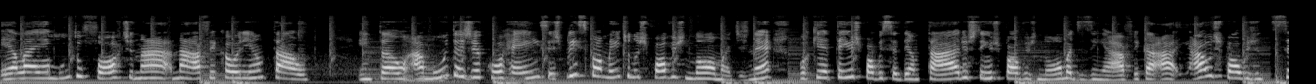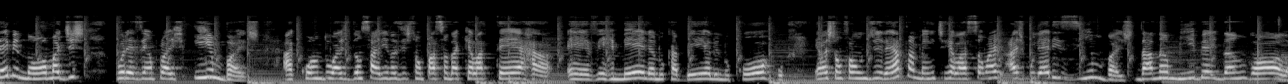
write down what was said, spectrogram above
ela é muito forte na, na África Oriental. Então, há muitas recorrências, principalmente nos povos nômades, né? Porque tem os povos sedentários, tem os povos nômades em África, há, há os povos seminômades, por exemplo, as imbas, a, quando as dançarinas estão passando aquela terra é, vermelha no cabelo e no corpo, elas estão falando diretamente em relação às, mulheres imbas da Namíbia e da Angola,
